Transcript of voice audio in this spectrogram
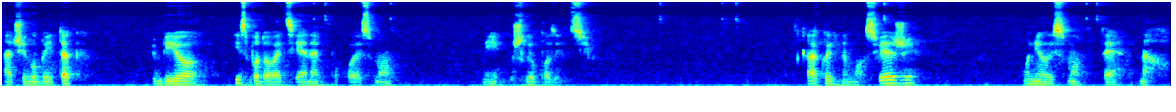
Znači gubitak bi bio ispod ove cijene po kojoj smo mi ušli u poziciju. Kada kliknemo osvježi, unijeli smo te naloge.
